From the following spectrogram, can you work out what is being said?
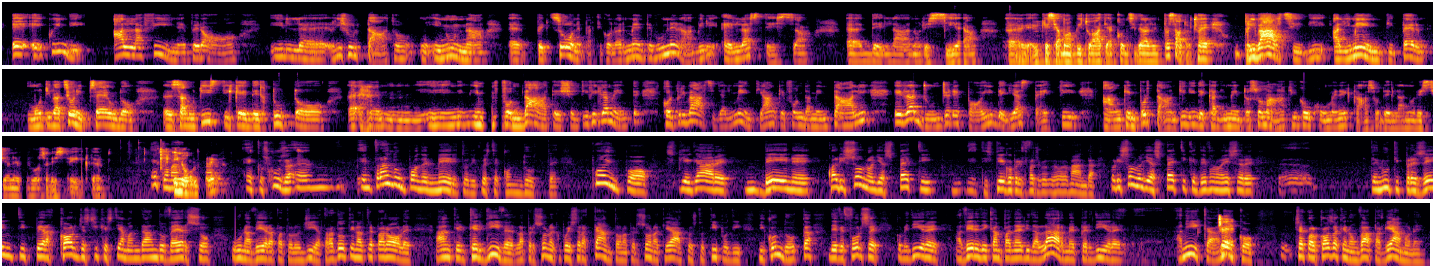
e, e quindi alla fine però il risultato in una eh, persone particolarmente vulnerabili è la stessa eh, dell'anoressia eh, che siamo abituati a considerare nel passato, cioè privarsi di alimenti per motivazioni pseudo eh, salutistiche del tutto eh, infondate scientificamente, col privarsi di alimenti anche fondamentali e raggiungere poi degli aspetti anche importanti di decadimento somatico, come nel caso dell'anoressia nervosa restrictor. Ecco, ma, Inoltre, ecco, scusa, ehm, entrando un po' nel merito di queste condotte, puoi un po' spiegare bene quali sono gli aspetti, ti spiego perché ti faccio questa domanda, quali sono gli aspetti che devono essere eh, tenuti presenti per accorgersi che stiamo andando verso una vera patologia. Tradotto in altre parole, anche il caregiver, la persona che può essere accanto a una persona che ha questo tipo di, di condotta, deve forse, come dire, avere dei campanelli d'allarme per dire, amica, certo. amico, c'è qualcosa che non va, parliamone.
